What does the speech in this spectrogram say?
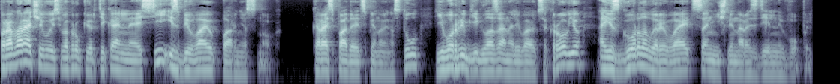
проворачиваюсь вокруг вертикальной оси и сбиваю парня с ног. Карась падает спиной на стул, его рыбьи глаза наливаются кровью, а из горла вырывается нечленораздельный вопль.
